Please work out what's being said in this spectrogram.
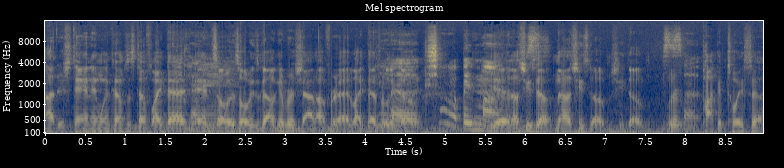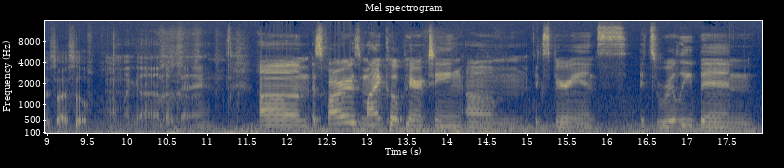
understanding when it comes to stuff like that. Okay. And so it's always I'll give her a shout out for that. Like that's really dope. shut up, baby mom. Yeah, no, she's dope. No, she's dope. She's dope. With What's her up? pocket toy side self. Oh my god. Okay. Um, as far as my co-parenting um, experience, it's really been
